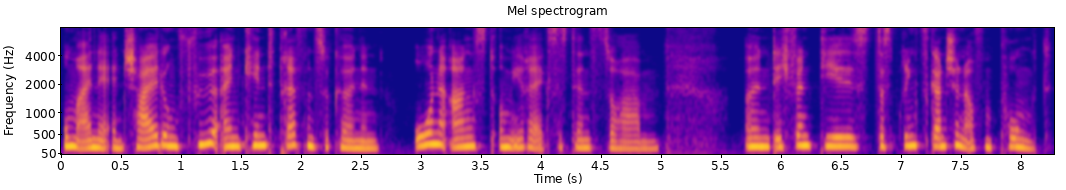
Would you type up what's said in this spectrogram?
um eine Entscheidung für ein Kind treffen zu können, ohne Angst um ihre Existenz zu haben. Und ich finde, das bringt es ganz schön auf den Punkt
